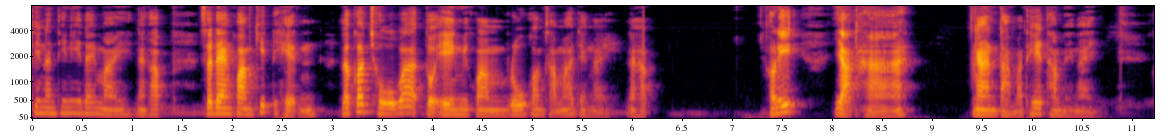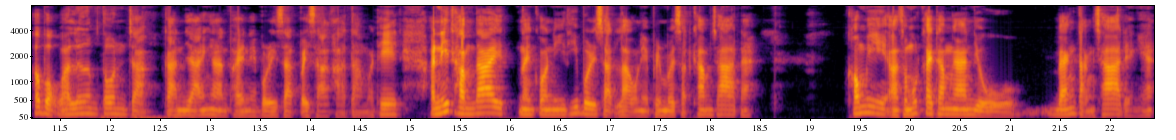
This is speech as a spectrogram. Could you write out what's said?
ที่นั่นที่นี่ได้ไหมนะครับ แสดงความคิดเห็นแล้วก็โชว์ว่าตัวเองมีความรู้ความสามารถยังไงนะครับคราวนี้อยากหางานต่างประเทศทำยังไงเขาบอกว่าเริ่มต้นจากการย้ายงานภายในบริษัทไปสาขาต่างประเทศ อันนี้ทำได้ในกรณีที่บริษัทเราเนี่ยเป็นบริษัทข้ามชาตินะเขามีสมมติใครทำงานอยู่แบงก์ต่างชาติอย่างเงี้ย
